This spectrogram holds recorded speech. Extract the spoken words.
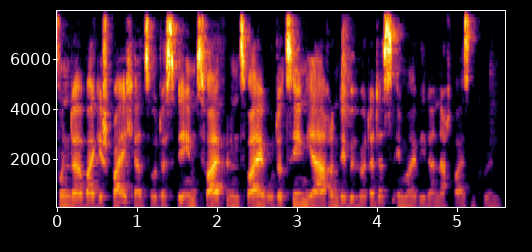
wunderbar gespeichert, so dass wir im Zweifel in zwei oder zehn Jahren der Behörde das immer wieder nachweisen können.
